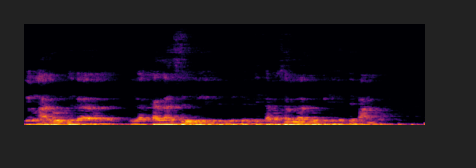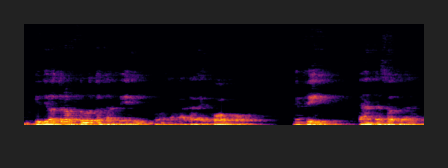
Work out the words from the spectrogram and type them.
de un árbol de la, de la clase de, que estamos hablando, que es el de mango. Y de otros frutos también, como la mata de coco, en fin, tantas otras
